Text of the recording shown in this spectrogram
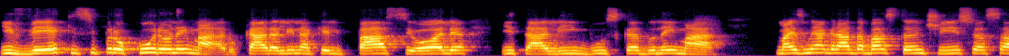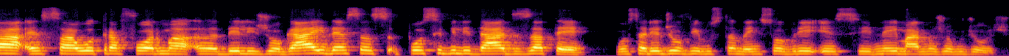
e vê que se procura o Neymar. O cara ali naquele passe olha e está ali em busca do Neymar. Mas me agrada bastante isso, essa, essa outra forma uh, dele jogar e dessas possibilidades até. Gostaria de ouvi-los também sobre esse Neymar no jogo de hoje.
